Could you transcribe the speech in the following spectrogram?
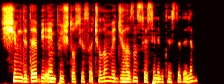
Şimdi de bir MP3 dosyası açalım ve cihazın sesini bir test edelim.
